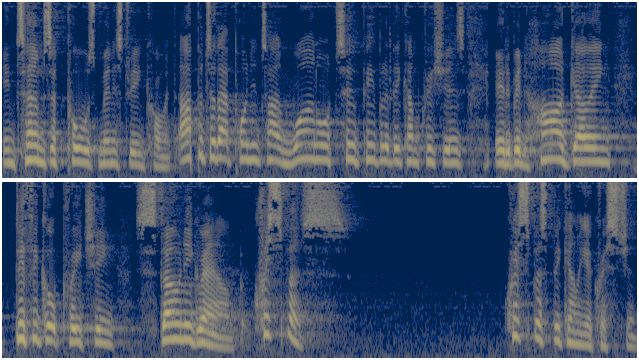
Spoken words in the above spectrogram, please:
in terms of Paul's ministry in Corinth. Up until that point in time, one or two people had become Christians. It had been hard going, difficult preaching, stony ground. But Crispus, Crispus becoming a Christian.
